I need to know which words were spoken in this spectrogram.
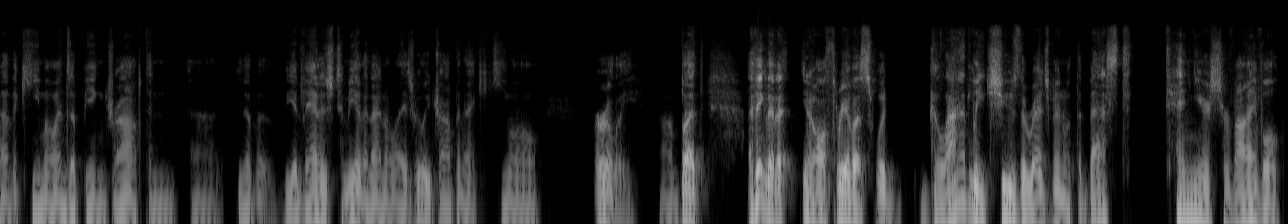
uh, the chemo ends up being dropped and uh, you know the, the advantage to me of the 9la is really dropping that chemo early um, but i think that uh, you know all three of us would gladly choose the regimen with the best 10 year survival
